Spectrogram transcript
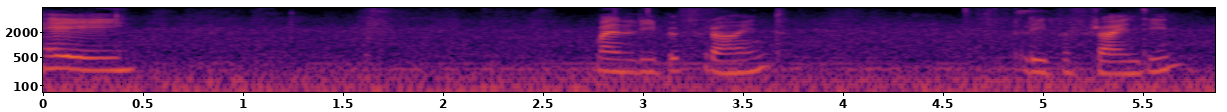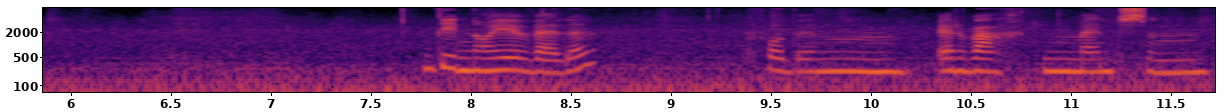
Hey, mein lieber Freund, liebe Freundin, die neue Welle von dem erwachten Menschen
